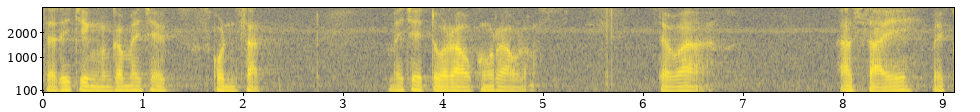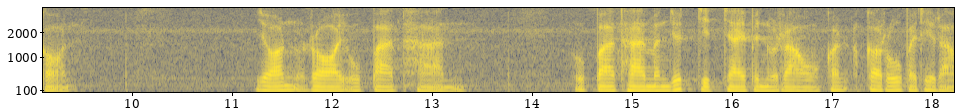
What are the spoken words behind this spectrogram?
แต่ที่จริงมันก็ไม่ใช่คนสัตว์ ไม่ใช่ตัวเราของเราหรอก แต่ว่าอาศัยไปก่อน ย้อนรอยอุปาทาน อุปาทานมันยึดจิตใจเป็นเราก็ก็รู้ไปที่เรา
